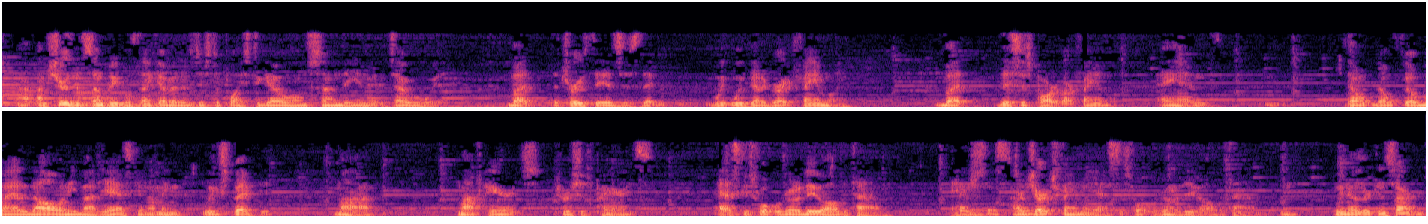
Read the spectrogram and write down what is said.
I'm sure that some people think of it as just a place to go on Sunday and then it's over with. But the truth is, is that we, we've got a great family, but this is part of our family, and don't don't feel bad at all. Anybody asking? I mean, we expect it. My my parents, Trisha's parents, ask us what we're going to do all the time, and our church family asks us what we're going to do all the time. And we know they're concerned.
